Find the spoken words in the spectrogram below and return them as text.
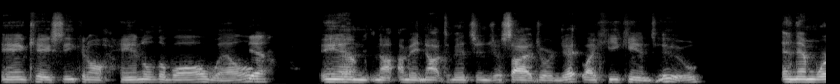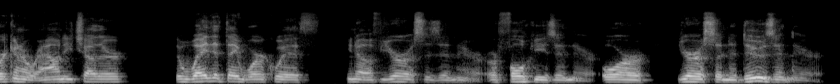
and KC can all handle the ball well, Yeah. and not I mean, not to mention Josiah Jordan, like he can too and them working around each other. The way that they work with, you know, if Uros is in there or Folky's in there or Uros and Aidoo's in there,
